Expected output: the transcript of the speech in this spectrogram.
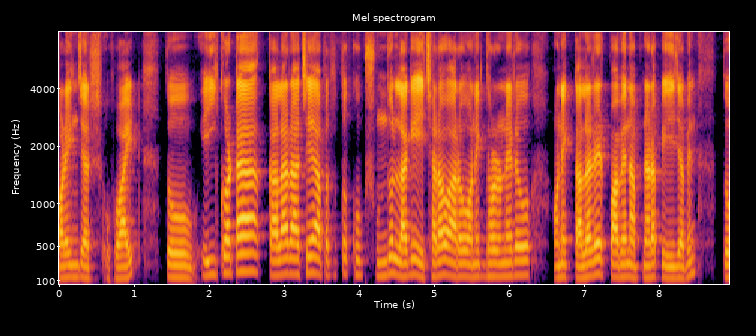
অরেঞ্জ আর হোয়াইট তো এই কটা কালার আছে, আপাতত খুব সুন্দর লাগে। এছাড়াও আরও অনেক ধরনেরও অনেক কালারের পাবেন, আপনারা পেয়ে যাবেন। তো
